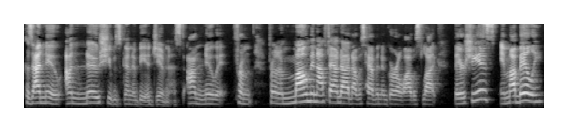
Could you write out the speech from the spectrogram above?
because I knew I knew she was going to be a gymnast. I knew it from from the moment I found out I was having a girl. I was like, there she is in my belly.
